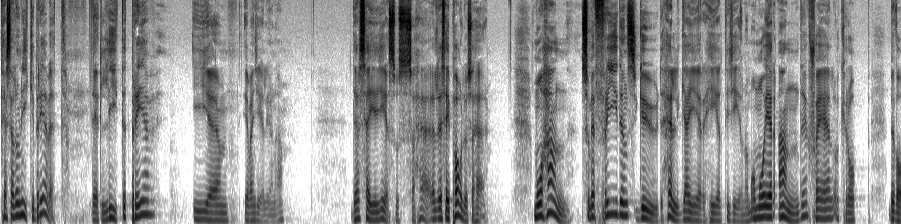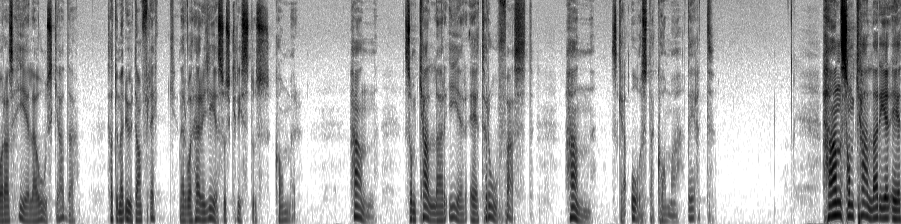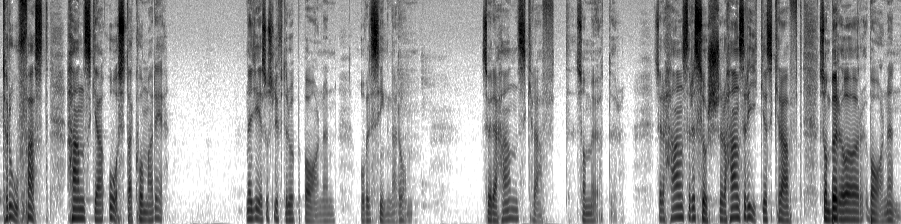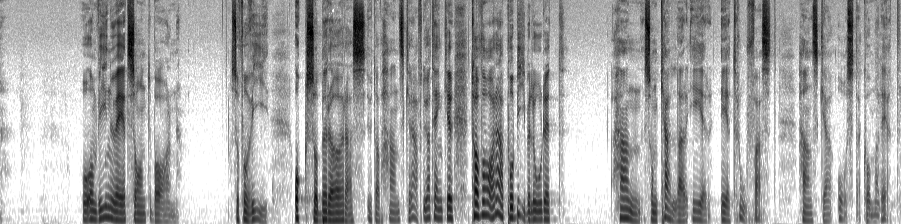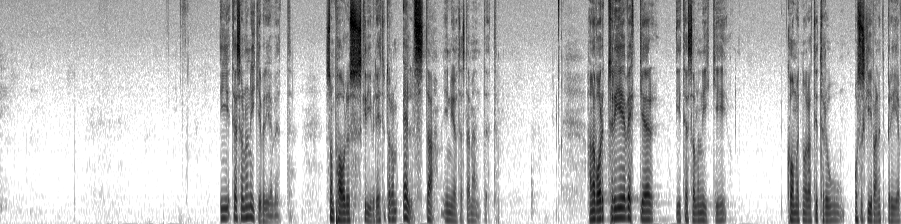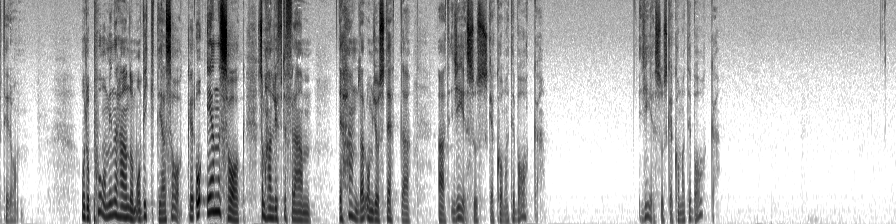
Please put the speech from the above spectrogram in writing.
Thessalonikerbrevet, det är ett litet brev i eh, evangelierna. Där säger Jesus så här, eller säger Paulus så här. Må han som är fridens Gud helga er helt igenom och må er ande, själ och kropp bevaras hela och oskadda så att de är utan fläck när vår Herre Jesus Kristus kommer. Han som kallar er är trofast. Han ska åstadkomma det. Han som kallar er är trofast. Han ska åstadkomma det. När Jesus lyfter upp barnen och välsignar dem så är det hans kraft som möter. Så är det hans resurser och hans rikes kraft som berör barnen. Och om vi nu är ett sådant barn så får vi också beröras utav hans kraft. Och jag tänker, ta vara på bibelordet han som kallar er är trofast. Han ska åstadkomma det. I Thessalonikerbrevet som Paulus skriver, det är ett av de äldsta i Nya Testamentet. Han har varit tre veckor i Thessaloniki, kommit några till tro och så skriver han ett brev till dem. Och då påminner han dem om viktiga saker. Och en sak som han lyfter fram, det handlar om just detta att Jesus ska komma tillbaka. Jesus ska komma tillbaka.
